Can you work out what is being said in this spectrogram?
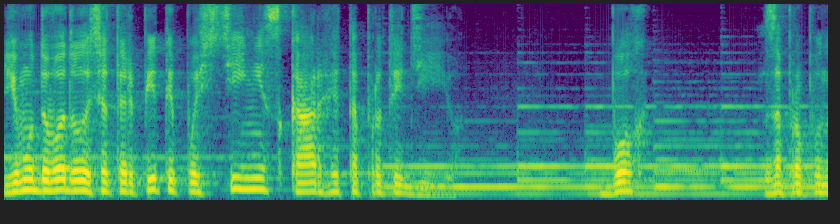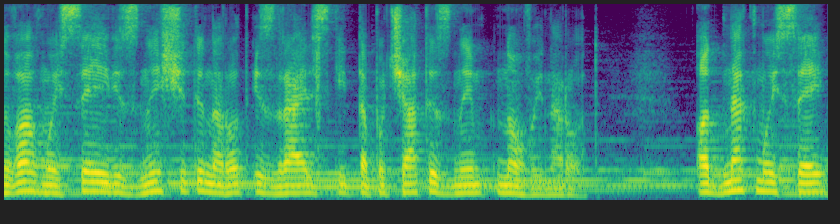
Йому доводилося терпіти постійні скарги та протидію. Бог запропонував Мойсеєві знищити народ ізраїльський та почати з ним новий народ. Однак Мойсей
